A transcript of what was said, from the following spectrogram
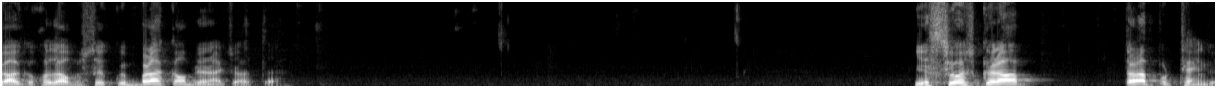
گا کہ خدا مجھ سے کوئی بڑا کام لینا چاہتا ہے۔ یہ سوچ کر آپ تڑپ اٹھیں گے۔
